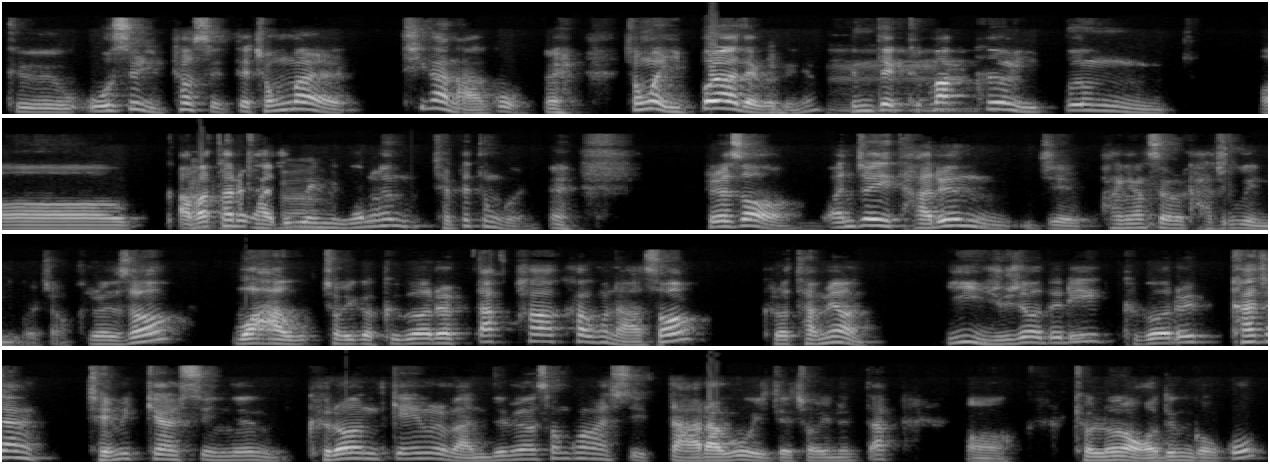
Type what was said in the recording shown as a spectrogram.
그 옷을 입혔을 때 정말 티가 나고, 예, 정말 이뻐야 되거든요. 근데 음. 그만큼 이쁜, 어, 아바타를. 가지고 있는 거는 제페토인 거예요. 예. 그래서 완전히 다른 이제 방향성을 가지고 있는 거죠. 그래서, 와, 저희가 그거를 딱 파악하고 나서, 그렇다면 이 유저들이 그거를 가장 재밌게 할 수 있는 그런 게임을 만들면 성공할 수 있다라고 이제 저희는 딱, 어, 결론을 얻은 거고,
